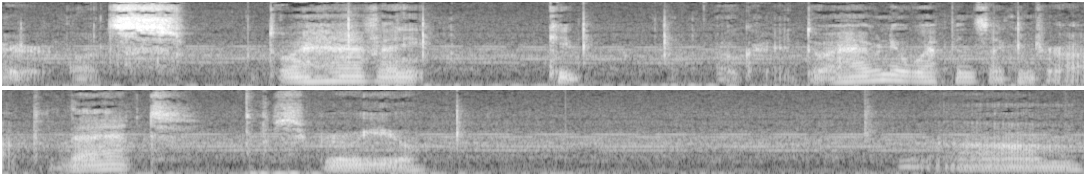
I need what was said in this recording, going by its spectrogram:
Here, let's. Do I have any? Keep. Okay. Do I have any weapons I can drop? That. Screw you. Um.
